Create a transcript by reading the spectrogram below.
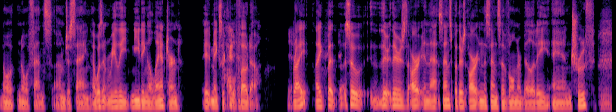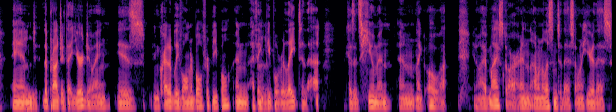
no no offense. I'm just saying I wasn't really needing a lantern. It makes a cool photo. Yeah. Right? Like, but so there, there's art in that sense, but there's art in the sense of vulnerability and truth. Mm-hmm. And mm-hmm. the project that you're doing is incredibly vulnerable for people. And I think mm-hmm. people relate to that because it's human and like, oh, you know, I have my scar and I want to listen to this. I want to hear this.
